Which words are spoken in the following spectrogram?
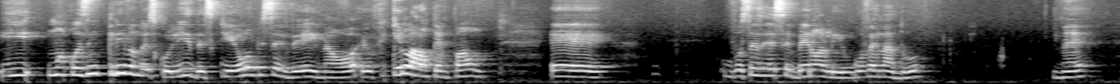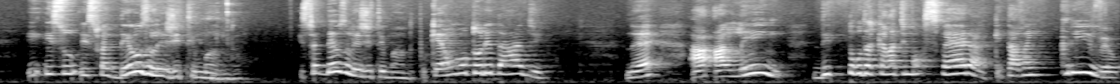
e uma coisa incrível no Escolhidas que eu observei na hora, eu fiquei lá um tempão, é, vocês receberam ali o governador, né? E isso, isso é Deus legitimando. Isso é Deus legitimando, porque é uma autoridade, né? A, além de toda aquela atmosfera que estava incrível.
